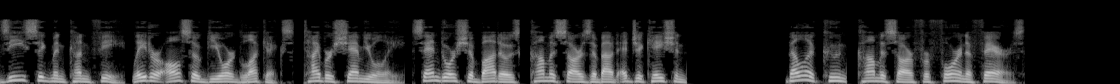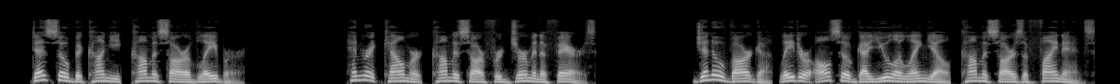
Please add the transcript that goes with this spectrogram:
Zsigmond Kunfi, later also Georg Lukács, Tibor Samuely, Sandor Szabados, Commissars about Education. Bela Kun, Commissar for Foreign Affairs. Dezső Bakonyi, Commissar of Labor. Henrik Kalmar, Commissar for German Affairs. Jenő Varga, later also Gyula Lengyel, Commissars of Finance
